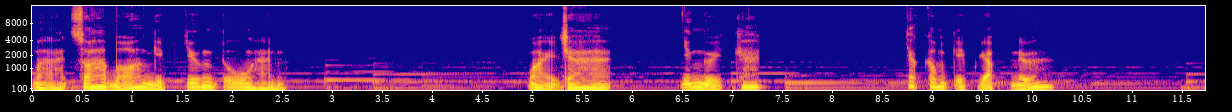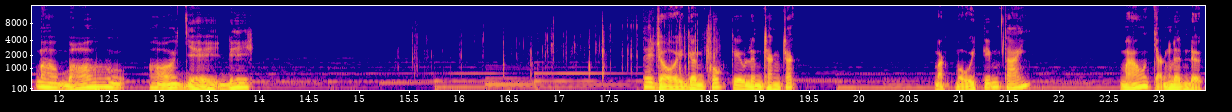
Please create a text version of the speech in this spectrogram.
Mà xóa bỏ nghiệp chướng tu hành. Ngoài ra, Những người khác Chắc không kịp gặp nữa, Mau bỏ họ về đi. Thế rồi gân cốt kêu lên trăng trắc Mặt mũi tím tái, Máu chẳng lên được.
